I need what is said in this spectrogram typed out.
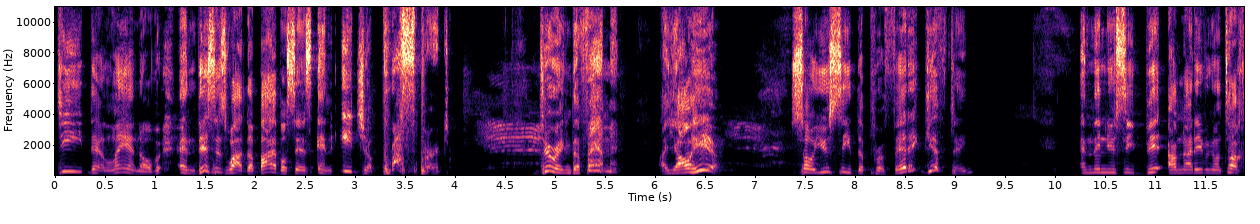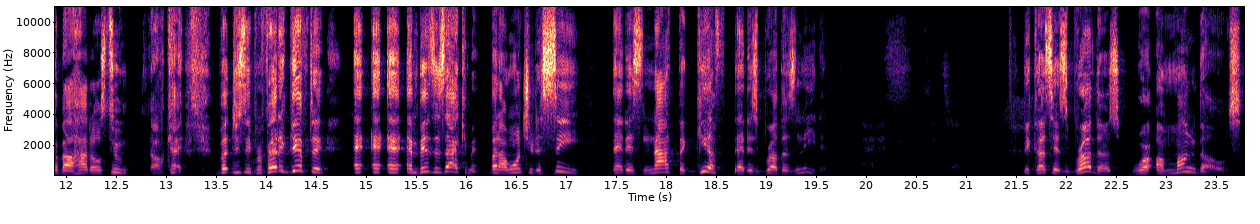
deed their land over. And this is why the Bible says, and Egypt prospered during the famine. Are y'all here? So you see the prophetic gifting, and then you see bit. I'm not even going to talk about how those two. Okay, but you see prophetic gifting and, and, and business acumen. But I want you to see that it's not the gift that his brothers needed, because his brothers were among those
